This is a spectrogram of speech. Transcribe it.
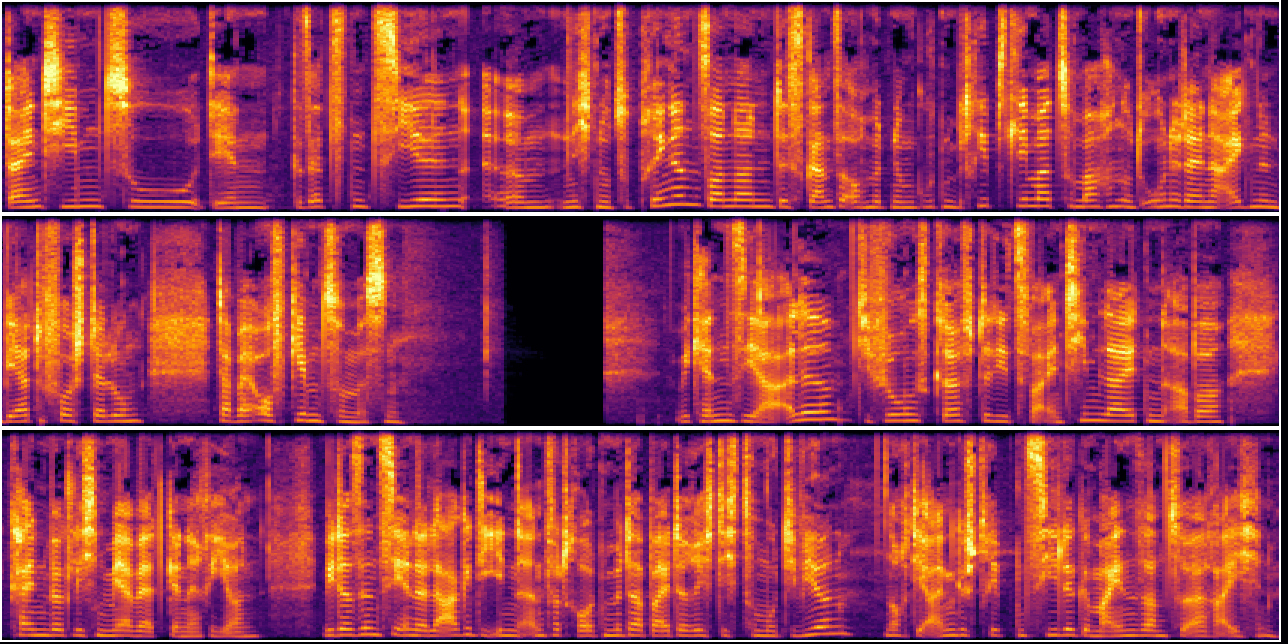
dein Team zu den gesetzten Zielen ähm, nicht nur zu bringen, sondern das Ganze auch mit einem guten Betriebsklima zu machen und ohne deine eigenen Wertevorstellungen dabei aufgeben zu müssen. Wir kennen sie ja alle, die Führungskräfte, die zwar ein Team leiten, aber keinen wirklichen Mehrwert generieren. Weder sind sie in der Lage, die ihnen anvertrauten Mitarbeiter richtig zu motivieren, noch die angestrebten Ziele gemeinsam zu erreichen.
